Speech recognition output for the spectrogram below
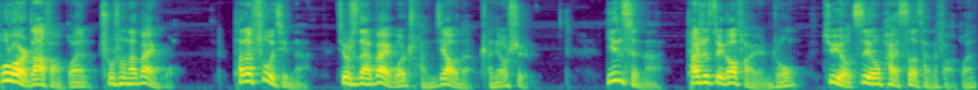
布鲁尔大法官出生在外国，他的父亲呢就是在外国传教的传教士，因此呢他是最高法院中具有自由派色彩的法官。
